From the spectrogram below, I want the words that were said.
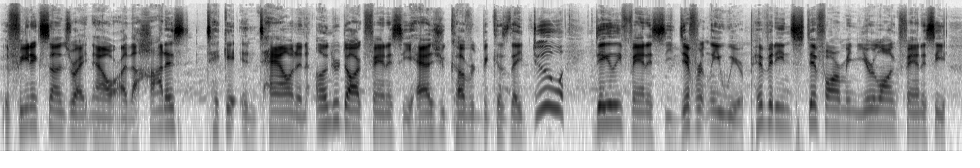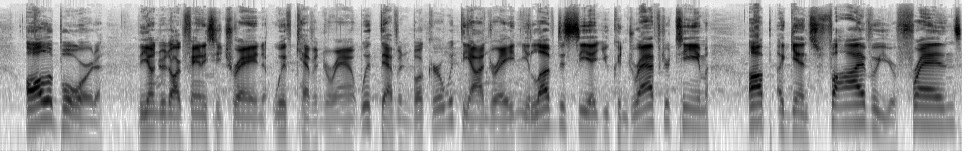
the Phoenix Suns right now are the hottest ticket in town, and Underdog Fantasy has you covered because they do daily fantasy differently. We are pivoting, stiff arming, year long fantasy all aboard the Underdog Fantasy train with Kevin Durant, with Devin Booker, with DeAndre Ayton. You love to see it. You can draft your team up against five of your friends.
